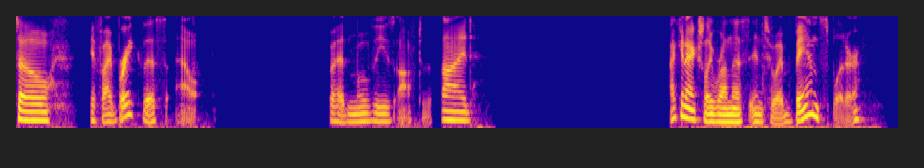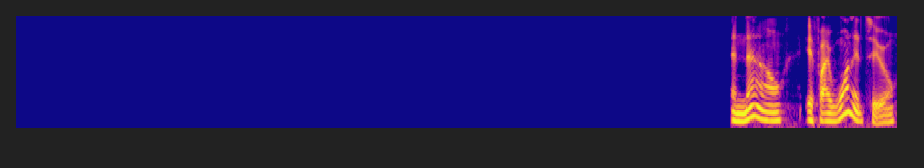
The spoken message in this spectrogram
So if I break this out, go ahead and move these off to the side. I can actually run this into a band splitter. And now if I wanted to,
